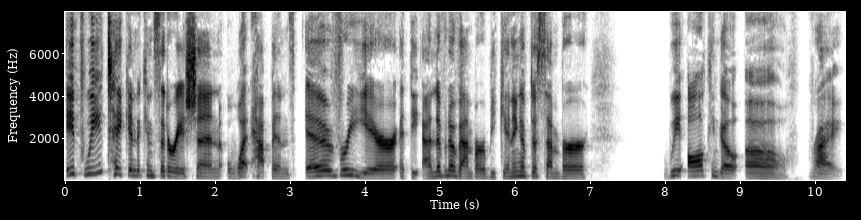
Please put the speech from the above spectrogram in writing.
If we take into consideration what happens every year at the end of November, beginning of December, we all can go, oh, right.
